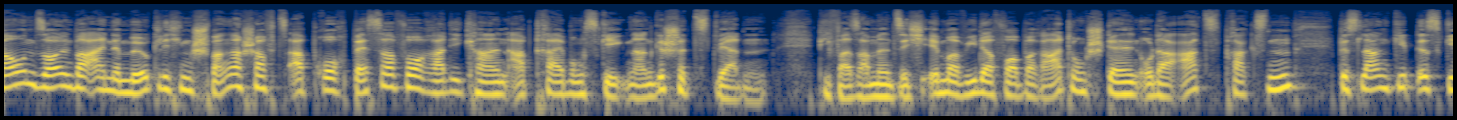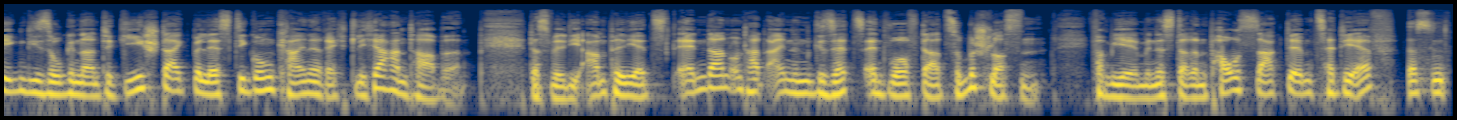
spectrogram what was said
Frauen sollen bei einem möglichen Schwangerschaftsabbruch besser vor radikalen Abtreibungsgegnern geschützt werden. Die versammeln sich immer wieder vor Beratungsstellen oder Arztpraxen. Bislang gibt es gegen die sogenannte Gehsteigbelästigung keine rechtliche Handhabe. Das will die Ampel jetzt ändern und hat einen Gesetzentwurf dazu beschlossen. Familienministerin Paus sagte im ZDF, Das sind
